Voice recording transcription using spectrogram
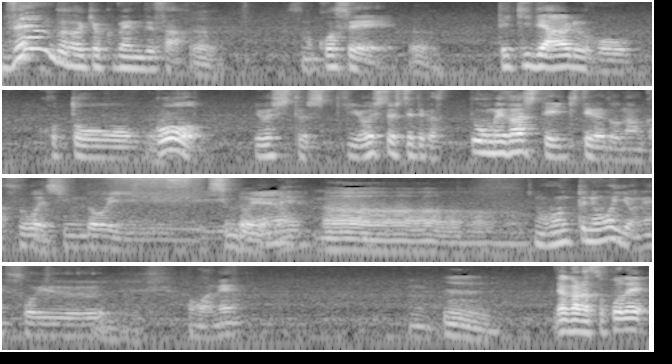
全部の局面でさうん。うんその個性的である方ことを良しとして良しとしてっていうかを目指して生きてるとなんかすごいしんどい、しんどいよね。ううん。んもう本当に多いよねそういうのがね。うん。うん。だからそこで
